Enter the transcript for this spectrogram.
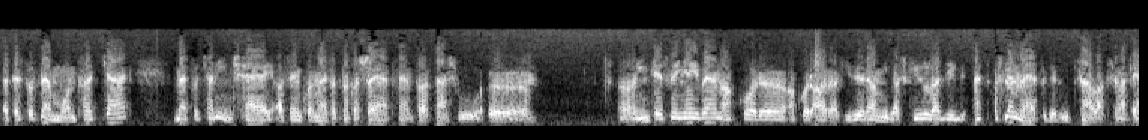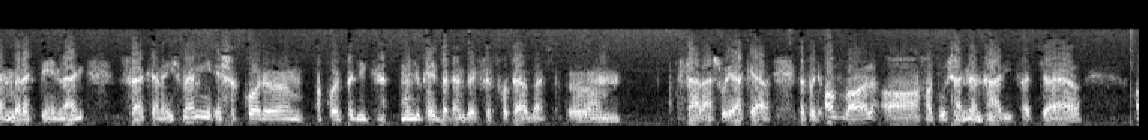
Tehát ezt ott nem mondhatják, mert hogyha nincs hely az önkormányzatnak a saját fenntartású ö, intézményeiben, akkor, akkor arra az időre, amíg az kiül, addig, hát azt nem lehet, hogy az utcán lakszanak emberek, tényleg, fel kellene ismerni, és akkor, akkor pedig mondjuk egy bed and breakfast hotelben szállásolják el. Tehát, hogy avval a hatóság nem háríthatja el a,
